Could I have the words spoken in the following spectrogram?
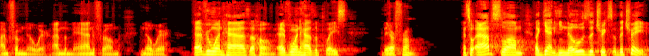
I'm from nowhere. I'm the man from nowhere. Everyone has a home. Everyone has a place they are from. And so Absalom, again, he knows the tricks of the trade.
